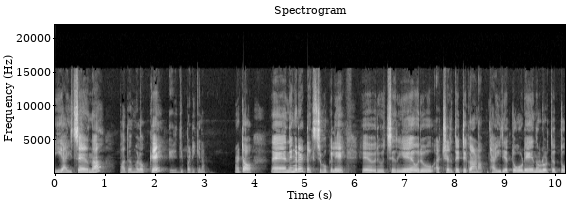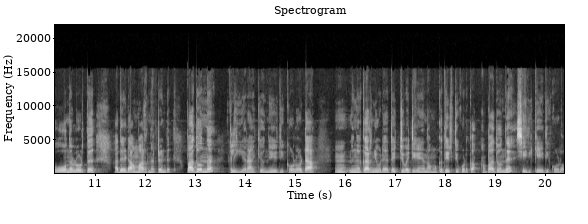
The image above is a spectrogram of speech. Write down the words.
ഈ അയച്ചേർന്ന പദങ്ങളൊക്കെ എഴുതി പഠിക്കണം. കേട്ടോ? നിങ്ങളുടെ ടെക്സ്റ്റ് ബുക്കിൽ ഒരു ചെറിയ ഒരു അക്ഷരത്തെറ്റ് കാണാം. ധൈര്യത്തോടെ എന്നുള്ളിടത്ത് തോ എന്നുള്ളിടത്ത് അത് ഇടാൻ മറന്നിട്ടുണ്ട്. അപ്പം അതൊന്ന് ക്ലിയർ ആക്കി ഒന്ന് എഴുതിക്കോളൂ കേട്ടോ. നിങ്ങൾക്ക് അറിഞ്ഞൂടെ തെറ്റ് പറ്റി കഴിഞ്ഞാൽ നമുക്ക് തിരുത്തി കൊടുക്കാം. അപ്പോൾ അതൊന്ന് ശരിക്കും എഴുതിക്കോളൂ.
